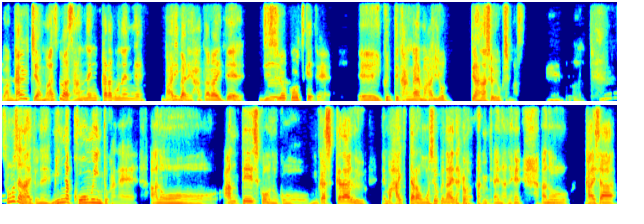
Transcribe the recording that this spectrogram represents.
うん、若いうちはまずは3年から5年ね、バリバリ働いて、実力をつけて、うん、えー、行くって考えもあるよって話をよくします。うん、そうじゃないとね、みんな公務員とかね、あのー、安定志向のこう、昔からある、でも入ったら面白くないだろうな、みたいなね、あのー、会社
